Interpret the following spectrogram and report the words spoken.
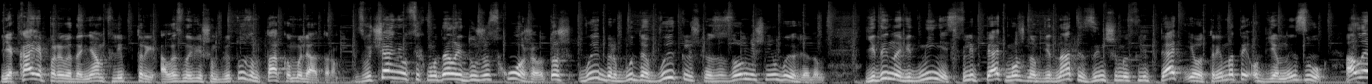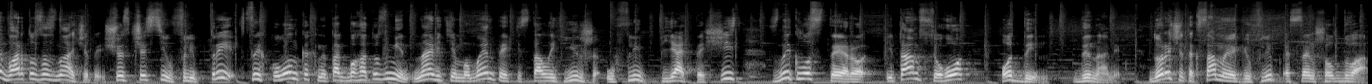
яка є перевиданням Flip 3, але з новішим блютузом та акумулятором. Звучання у цих моделей дуже схоже, отож вибір буде виключно за зовнішнім виглядом. Єдина відмінність Flip 5 можна об'єднати з іншими Flip 5 і отримати об'ємний звук. Але варто зазначити, що з часів Flip 3 в цих колонках не так багато змін. Навіть є моменти, які стали гірше. У Flip 5 та 6 зникло стерео, і там всього один динамік. До речі, так само, як і у Flip Essential 2.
